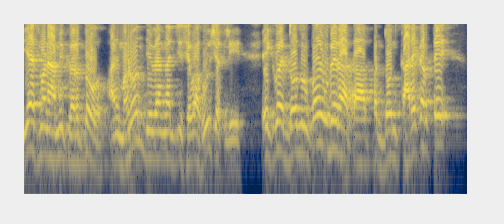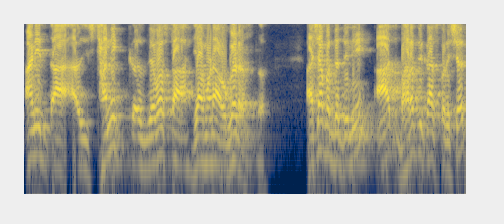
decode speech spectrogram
येस म्हणे आम्ही करतो. आणि म्हणून दिव्यांगांची सेवा होऊ शकली. एक वेळ दोन रुपये उभे राहतात पण दोन कार्यकर्ते आणि स्थानिक व्यवस्था या यामुळे अवघड असतं. अशा पद्धतीने आज भारत विकास परिषद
